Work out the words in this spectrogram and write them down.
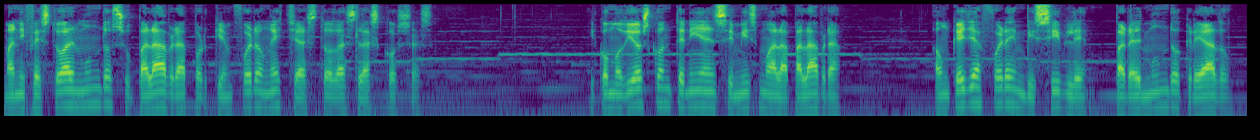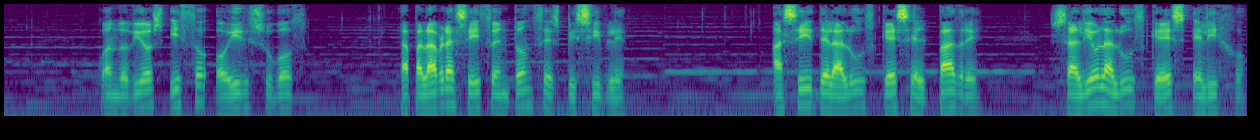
manifestó al mundo su palabra por quien fueron hechas todas las cosas. Y como Dios contenía en sí mismo a la palabra, aunque ella fuera invisible para el mundo creado, cuando Dios hizo oír su voz, la palabra se hizo entonces visible, Así de la luz que es el Padre, salió la luz que es el Hijo,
